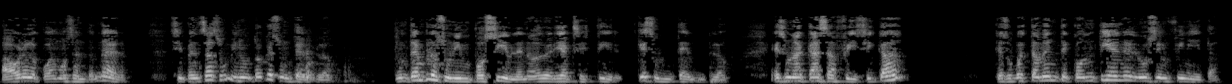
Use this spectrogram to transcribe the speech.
Ahora lo podemos entender. Si pensás un minuto, ¿qué es un templo? Un templo es un imposible, no debería existir. ¿Qué es un templo? Es una casa física que supuestamente contiene luz infinita.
